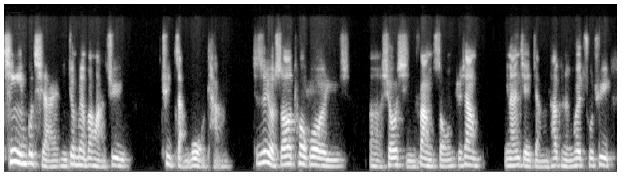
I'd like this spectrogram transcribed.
轻盈不起来，你就没有办法去去掌握它。其实有时候透过于呃休息放松，就像云兰姐讲，她可能会出去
